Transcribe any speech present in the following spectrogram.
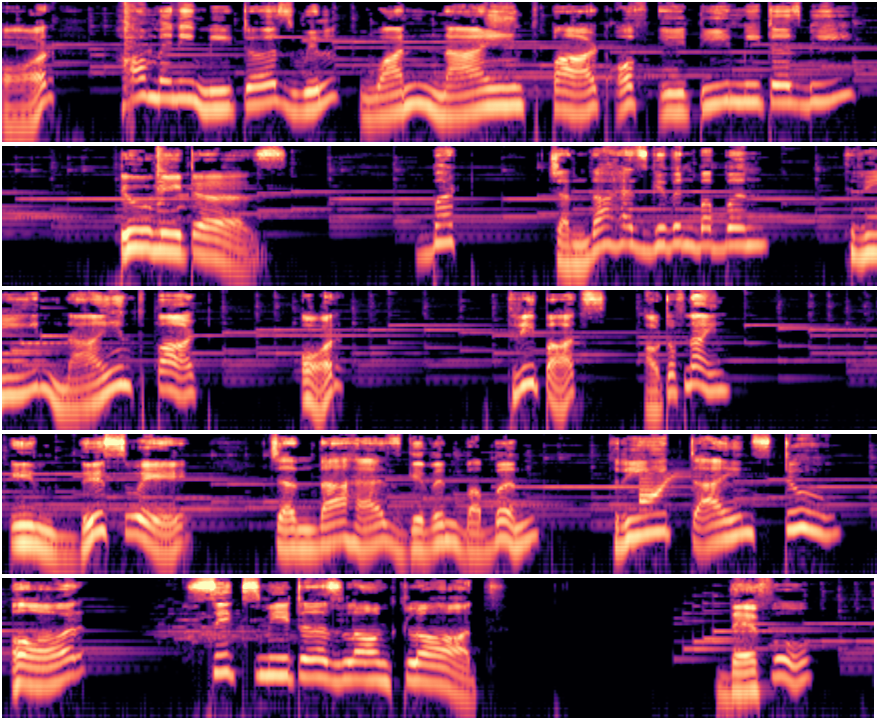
Or how many meters will one ninth part of 18 meters be? 2 meters. But Chanda has given Babban 3 ninth part or 3 parts out of 9. In this way, Chanda has given Babban 3 times 2 or 6 meters long cloth. Therefore,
